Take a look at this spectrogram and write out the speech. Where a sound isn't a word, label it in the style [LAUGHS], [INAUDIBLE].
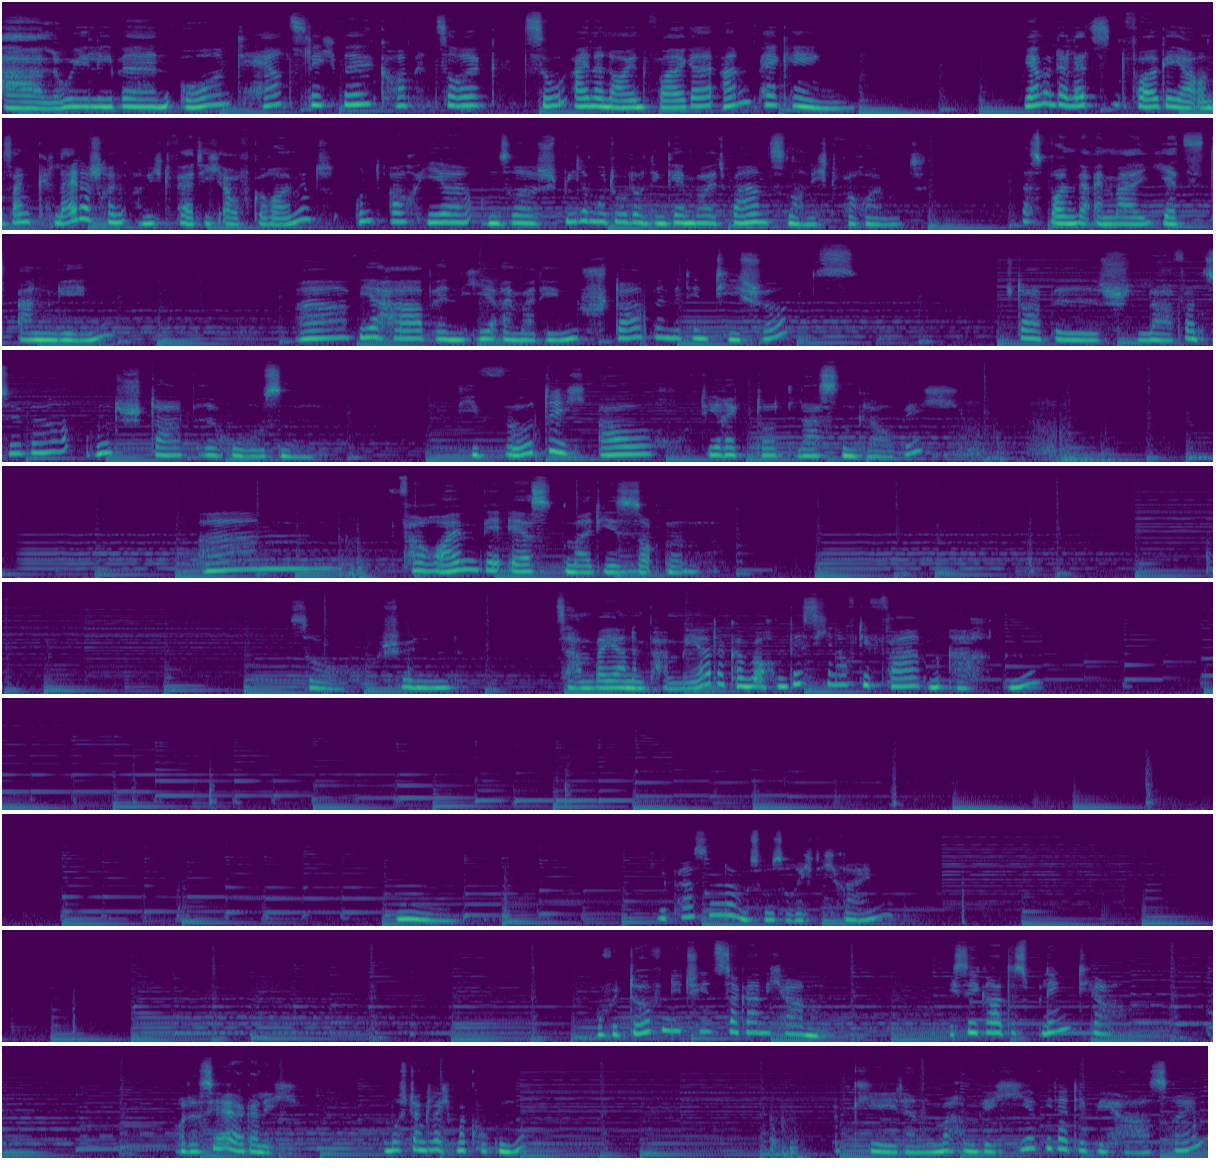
Hallo ihr Lieben und herzlich willkommen zurück zu einer neuen Folge Unpacking. Wir haben in der letzten Folge ja unseren Kleiderschrank noch nicht fertig aufgeräumt und auch hier unsere Spielemodule und den Game Boy Advance noch nicht verräumt. Das wollen wir einmal jetzt angehen. Ah, wir haben hier einmal den Stapel mit den T-Shirts, Stapel Schlafanzüge und Stapel Hosen. Die würde ich auch direkt dort lassen, glaube ich. Ähm, verräumen wir erstmal die Socken. So, schön. Jetzt haben wir ja ein paar mehr. Da können wir auch ein bisschen auf die Farben achten. Passen nirgendwo so richtig rein. Oh, wir dürfen die Jeans da gar nicht haben. Ich sehe gerade, es blinkt ja. Oh, das ist ja ärgerlich. Muss ich dann gleich mal gucken. Okay, dann machen wir hier wieder die BHs rein.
